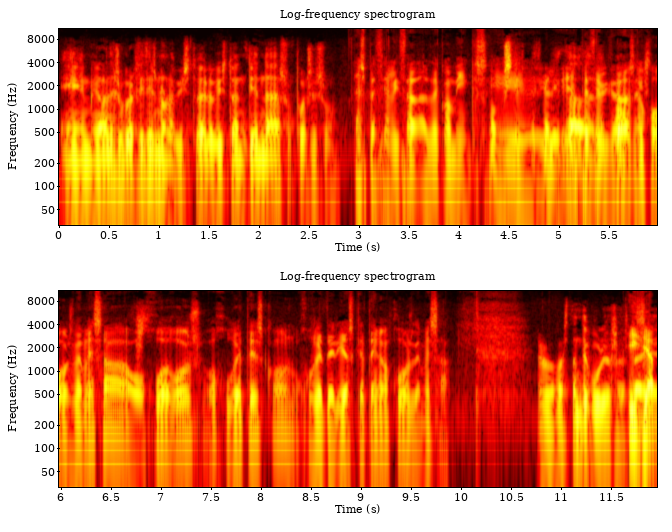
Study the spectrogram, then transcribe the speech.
en grandes superficies no lo he visto, ¿eh? lo he visto en tiendas, pues eso. Especializadas de cómics y especializadas, en juegos de mesa o juegos o juguetes con jugueterías que tengan juegos de mesa pero bastante curioso. y ya,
